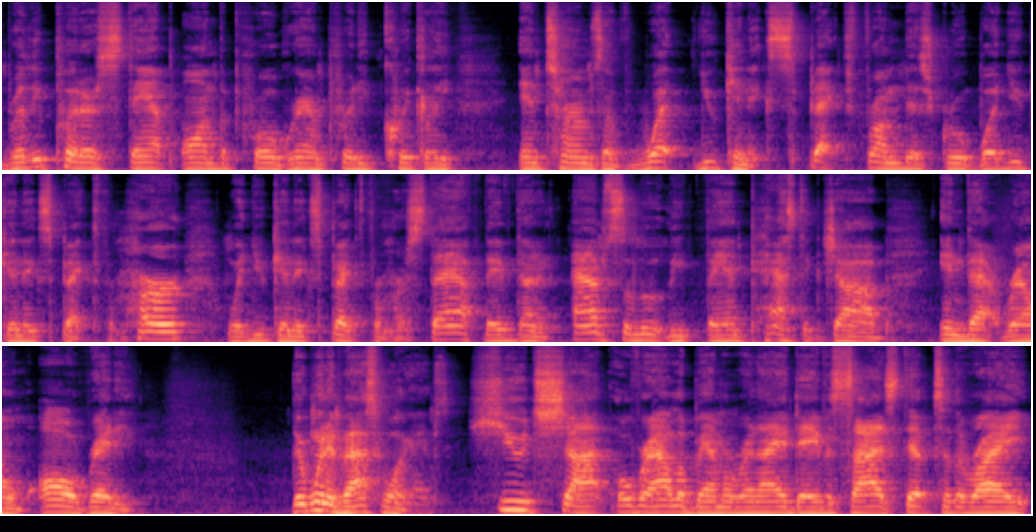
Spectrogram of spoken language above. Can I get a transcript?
really put her stamp on the program pretty quickly in terms of what you can expect from this group, what you can expect from her, what you can expect from her staff. They've done an absolutely fantastic job in that realm already. They're winning basketball games. Huge shot over Alabama. Rennia Davis sidestep to the right.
